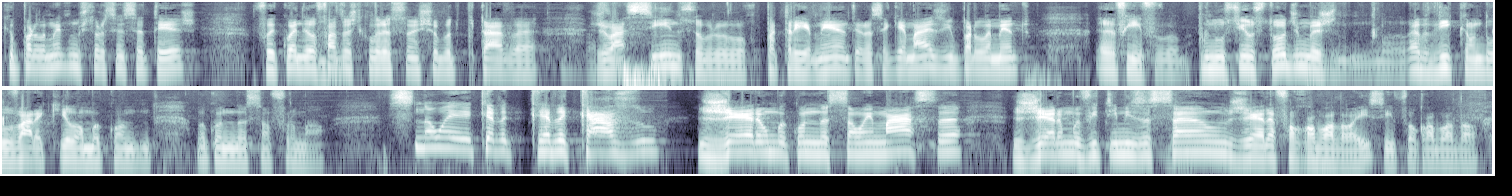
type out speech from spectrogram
que o Parlamento mostrou sensatez, foi quando ele faz as declarações sobre a deputada Joacine, sobre o repatriamento e não sei o que mais, e o Parlamento, enfim, pronunciam-se todos, mas abdicam de levar aquilo a uma condenação formal se não é cada, cada caso gera uma condenação em massa, gera uma vitimização, gera forrobodó, isso e forrobodó Estás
